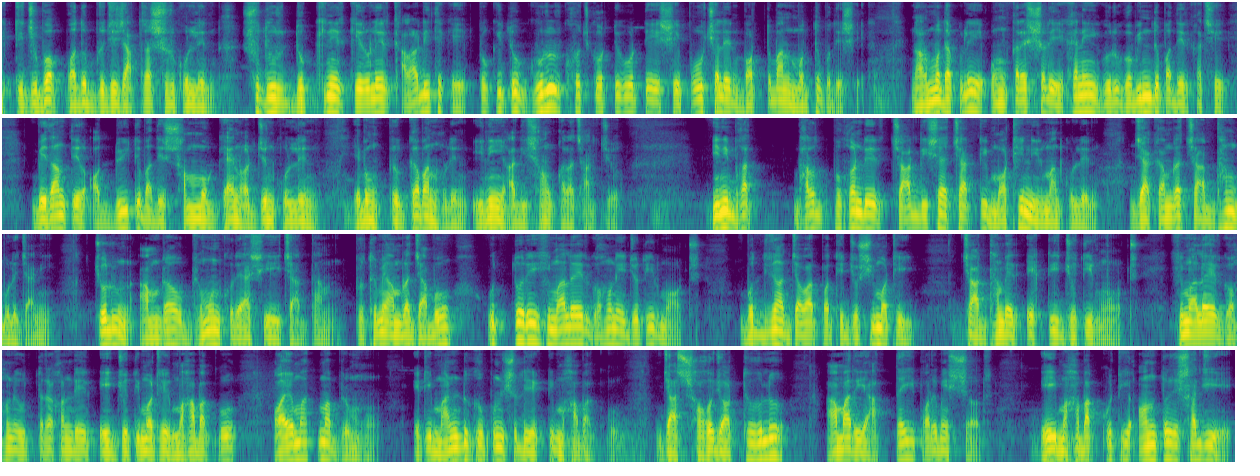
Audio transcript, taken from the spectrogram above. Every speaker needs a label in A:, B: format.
A: একটি যুবক পদব্রজে যাত্রা শুরু করলেন। সুদূর দক্ষিণের কেরলের কালারি থেকে প্রকৃত গুরুর খোঁজ করতে করতে এসে পৌঁছালেন বর্তমান মধ্যপ্রদেশে। নর্মদাকুলে ওঙ্কারেশ্বরে এখানেই গুরু গোবিন্দপাদের কাছে বেদান্তের অদ্বৈতবাদের সম্যক জ্ঞান অর্জন করলেন এবং প্রজ্ঞাবান হলেন ইনি আদি শঙ্করাচার্য। ইনি ভারত ভূখণ্ডের চার দিশায় চারটি মঠে নির্মাণ করলেন, যাকে আমরা চারধাম বলে জানি। চলুন আমরাও ভ্রমণ করে আসি এই চারধাম। প্রথমে আমরা যাব উত্তরে হিমালয়ের গহনে জ্যোতির্মঠ। বদ্রীনাথ যাওয়ার পথে যোশীমঠেই চারধামের একটি জ্যোতির্মঠ। হিমালয়ের গহনে উত্তরাখণ্ডের এই জ্যোতিমঠের মহাবাক্য, অয়মাত্মা ব্রহ্ম। এটি মান্ডুক উপনিষদের একটি মহাবাক্য, যার সহজ অর্থ হল, আমার এই আত্মাই পরমেশ্বর। এই মহাবাক্যটি অন্তরে সাজিয়ে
